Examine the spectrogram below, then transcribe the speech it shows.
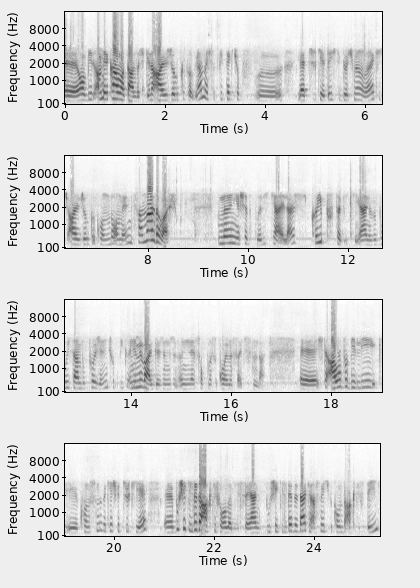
E, o bir Amerikan vatandaşı gene ayrıcalıklı kalıyor ama işte pek çok e, ya Türkiye'de işte göçmen olarak hiç ayrıcalıklı konuda olmayan insanlar da var. Bunların yaşadıkları hikayeler kayıp tabii ki. Yani bu yüzden bu projenin çok büyük önemi var gözümüzün önüne sokması koyması açısından. Ee, işte Avrupa Birliği e, konusunda da keşke Türkiye e, bu şekilde de aktif olabilse. Yani bu şekilde de derken aslında hiçbir konuda aktif değil.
